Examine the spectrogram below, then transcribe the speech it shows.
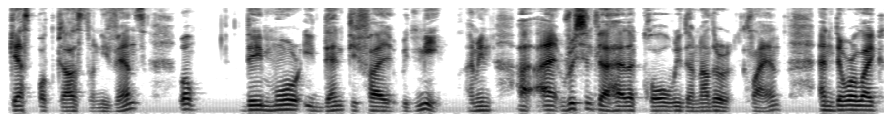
guest podcast on events well they more identify with me I mean, I, I, recently I had a call with another client, and they were like,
